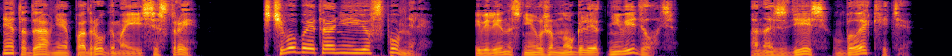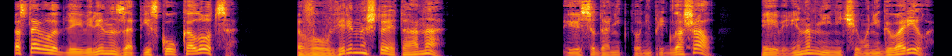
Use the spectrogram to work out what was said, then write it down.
«Это давняя подруга моей сестры. С чего бы это они ее вспомнили? Эвелина с ней уже много лет не виделась. Она здесь, в Блэкхите, оставила для Эвелины записку у колодца. Вы уверены, что это она? Ее сюда никто не приглашал, и Эвелина мне ничего не говорила.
